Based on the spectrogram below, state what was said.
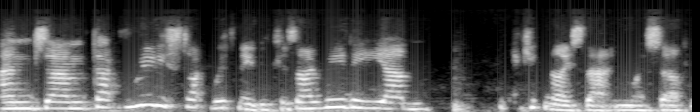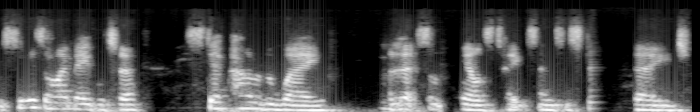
And um, that really stuck with me because I really um, recognize that in myself. As soon as I'm able to step out of the way and let something else take center stage,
